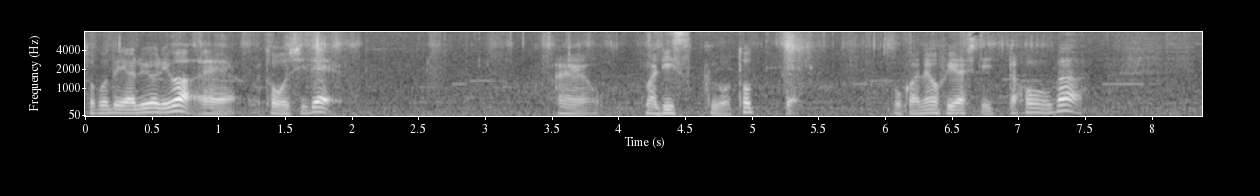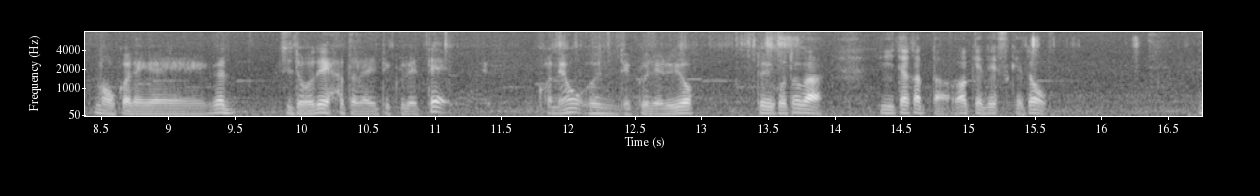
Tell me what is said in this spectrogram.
そこでやるよりは、えー、投資で、えー、まあ、リスクを取ってお金を増やしていった方が、まあ、お金が自動で働いてくれてお金を生んでくれるよということが言いたかったわけですけどう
